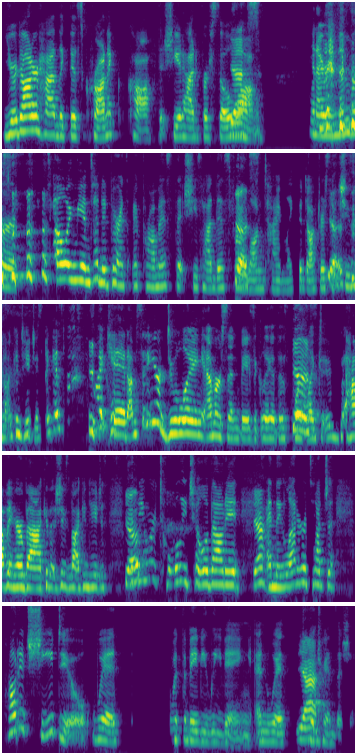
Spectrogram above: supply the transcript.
your daughter had like this chronic cough that she had had for so Yes. long. And I remember telling the intended parents, I promise that she's had this for a long time. Like the doctor said Yes. she's not contagious. I guess my kid, I'm sitting here dueling Emerson basically at this point, Yes. like having her back that she's not contagious. But they were totally chill about it Yeah. and they let her touch it. How did she do with with the baby leaving and with the transition?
